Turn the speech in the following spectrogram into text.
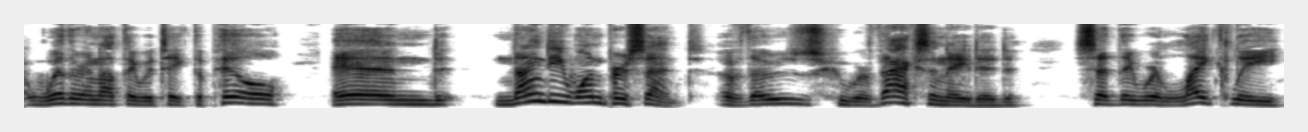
whether or not they would take the pill. And 91% of those who were vaccinated said they were likely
